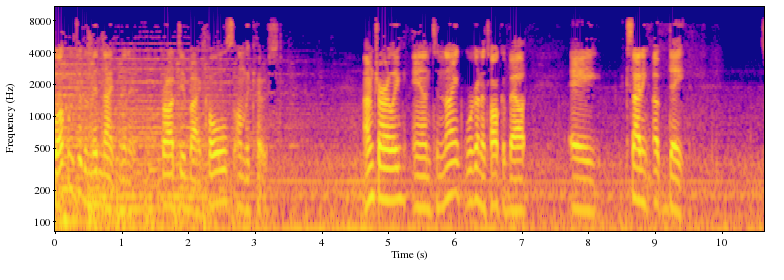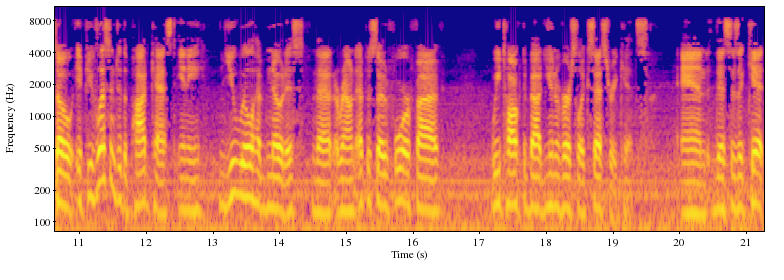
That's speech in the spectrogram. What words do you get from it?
Welcome to the Midnight Minute, brought to you by Coles on the Coast. I'm Charlie, and tonight we're going to talk about a exciting update. So, if you've listened to the podcast any, you will have noticed that around episode 4 or 5, we talked about universal accessory kits. And this is a kit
